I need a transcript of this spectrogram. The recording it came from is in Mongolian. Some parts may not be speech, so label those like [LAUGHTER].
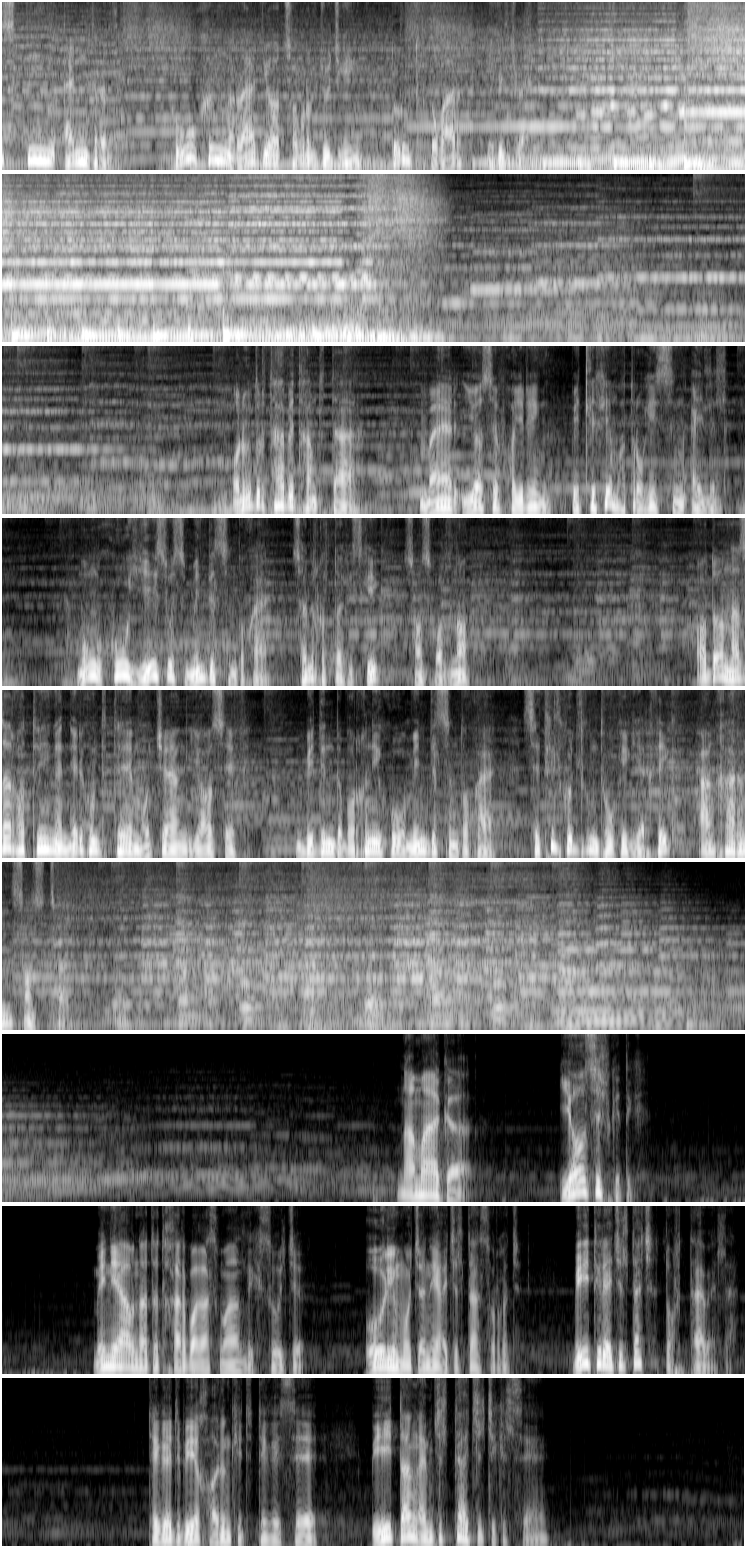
Христийн амьдрал түүхэн радио цовруул жүжигийн дөрөв дэх дугаар эхэлж байна. Өнөөдөр та бид хамтдаа Майр Йосеф хоёрын Бэтлехэм хот руу хийсэн аялал мөн хүү Есүс мэндэлсэн тухай сонирхолтой хэсгийг сонсох болно. Одоо Назар хотын нэр хүндтэй мужаан Йосеф бидэнд Бурхны хүү мэндэлсэн тухай сэтгэл хөдлөм түүхийг ярихыг анхааран сонсцгоё. Намайг Йосеф гэдэг. Миний аав надад хар багаас маань л ихсүүлж өөрийн мужааны ажилдаа сургаж Би тэр ажилдаа ч дуртай байлаа. Тэгэд би 20 хэдтэйгээсээ би дан амжилттай ажиллаж эхэлсэн.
